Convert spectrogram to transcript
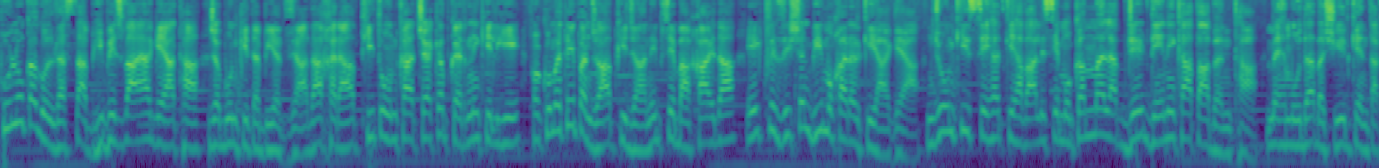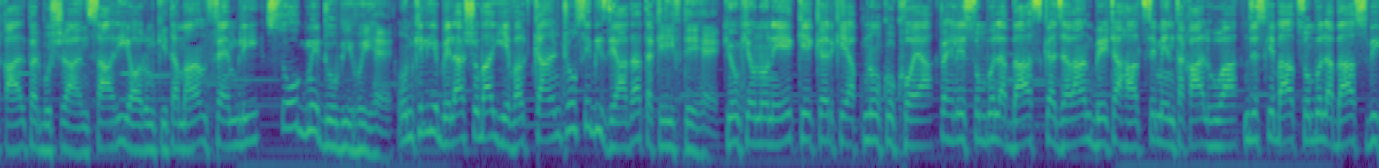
फूलों का गुलदस्ता भी भिजवाया गया था। जब उनकी तबीयत ज़्यादा खराब थी तो उनका चेकअप करने के लिए हुकूमत पंजाब की जानब ऐसी बाकायदा एक फिजिशियन भी मुकर किया गया, जो उनकी सेहत के हवाले ऐसी मुकम्मल अपडेट देने का पाबंद था। महमूदा बशीर के इंतकाल पर बुशरा अंसारी और उनकी तमाम फैमिली सोग में डूबी हुई है। उनके लिए बिलाशुबा ये वक्त कांटों से भी ज़्यादा तकलीफ़ दे है, क्योंकि उन्होंने एक एक करके अपनों को खोया। पहले सुम्बुल अब्बास का जवान बेटा हादसे में इंतकाल हुआ, जिसके बाद सुम्बुल अब्बास भी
